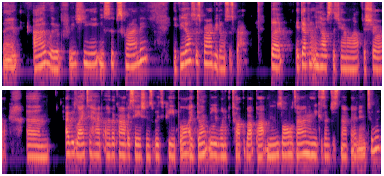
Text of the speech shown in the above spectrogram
then I would appreciate you subscribing. If you don't subscribe, you don't subscribe, but it definitely helps the channel out for sure. Um, I would like to have other conversations with people. I don't really want to talk about pop news all the time, because I'm just not that into it.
